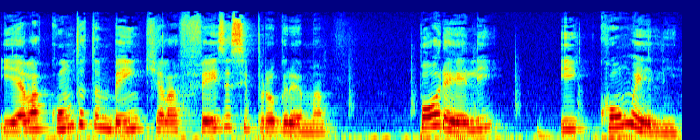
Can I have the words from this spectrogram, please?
E ela conta também que ela fez esse programa por ele e com ele,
